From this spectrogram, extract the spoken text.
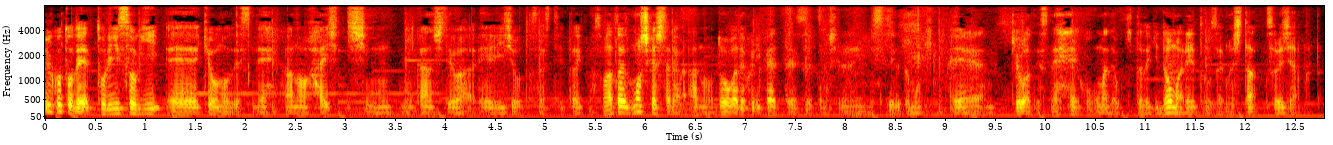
ということで、取り急ぎ、えー、今日のですね、あの、配信に関しては、えー、以上とさせていただきます。また、もしかしたら、あの、動画で振り返ったりするかもしれないんですけれども、えー、今日はですね、ここまでお聞きいただきどうもありがとうございました。それじゃあまた。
